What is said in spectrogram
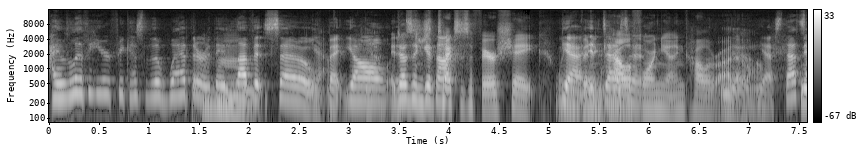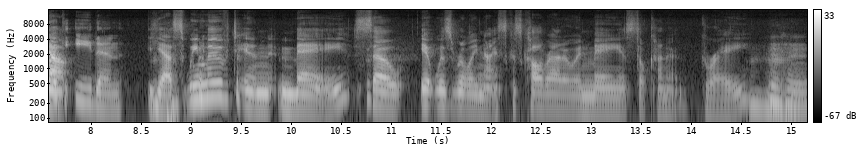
I live here because of the weather. They love it so. Yeah. But y'all, Mm-hmm. It doesn't give not- Texas a fair shake when Yeah, you've been it in doesn't. California and Colorado. No. Yes, that's Now- like Eden. Yes, we moved in May, so it was really nice because Colorado in May is still kind of gray. Mm-hmm.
